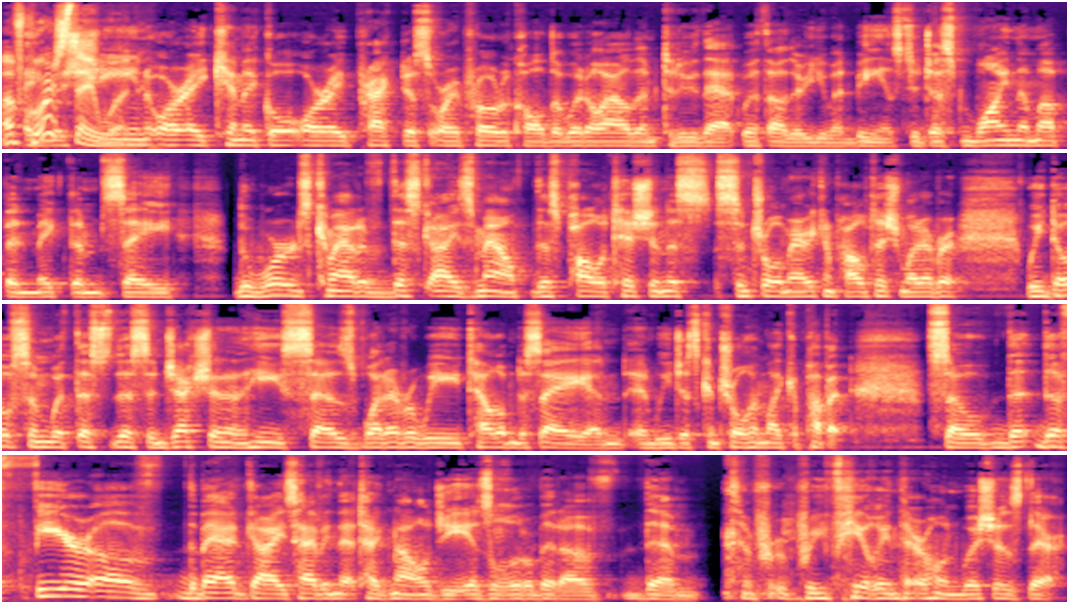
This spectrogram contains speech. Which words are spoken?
Of a course they would. or a chemical or a practice or a protocol that would allow them to do that with other human beings to just wind them up and make them say the words come out of this guy's mouth this politician this central american politician whatever we dose him with this this injection and he says whatever we tell him to say and and we just control him like a puppet so the the fear of the bad guys having that technology is a little bit of them revealing their own wishes there.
